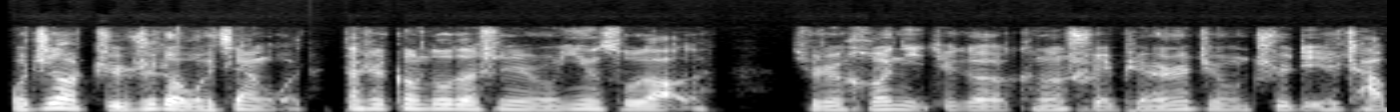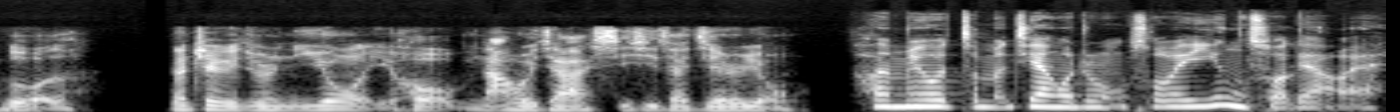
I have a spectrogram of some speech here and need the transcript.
我知道纸质的我见过，但是更多的是那种硬塑料的，就是和你这个可能水瓶的这种质地是差不多的。那这个就是你用了以后拿回家洗洗再接着用，好像没有怎么见过这种所谓硬塑料哎，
